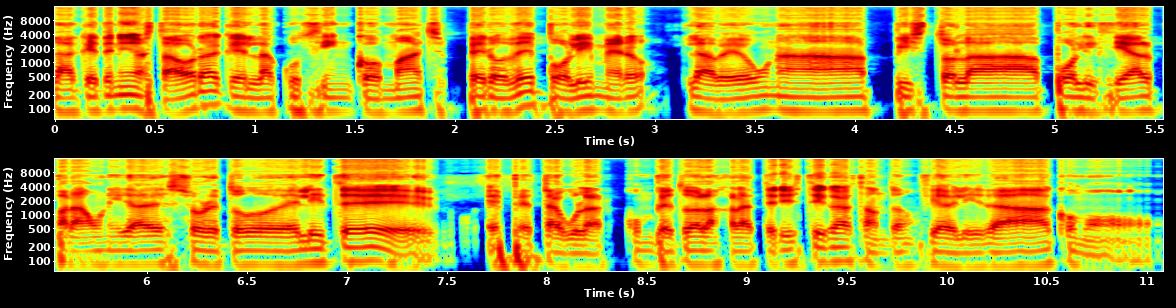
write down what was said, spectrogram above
la que he tenido hasta ahora, que es la Q5 Match, pero de polímero, la veo una pistola policial para unidades, sobre todo de élite, espectacular. Cumple todas las características, tanto en fiabilidad como,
